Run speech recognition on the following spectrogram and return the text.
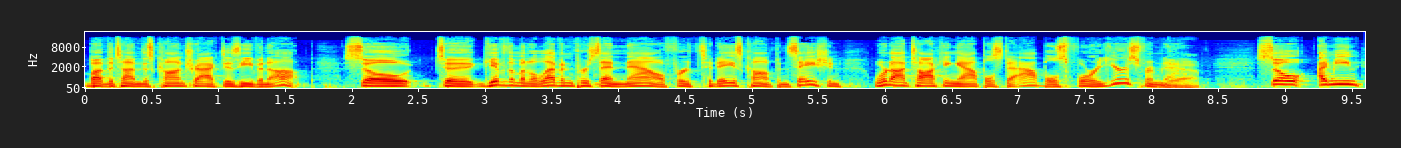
by the time this contract is even up. So to give them an 11% now for today's compensation, we're not talking apples to apples four years from now. Yeah. So, I mean,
